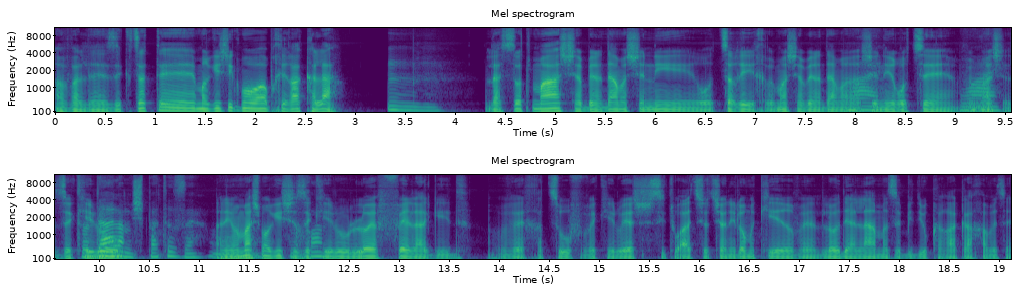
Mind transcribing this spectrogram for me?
אבל אה, זה קצת אה, מרגיש לי כמו הבחירה הקלה. לעשות מה שהבן אדם השני צריך, ומה שהבן אדם וואי. השני רוצה, ומה וואי, ש... זה תודה כאילו... על המשפט הזה. אני ממש מרגיש שזה נכון. כאילו לא יפה להגיד, וחצוף, וכאילו יש סיטואציות שאני לא מכיר, ולא יודע למה זה בדיוק קרה ככה וזה.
